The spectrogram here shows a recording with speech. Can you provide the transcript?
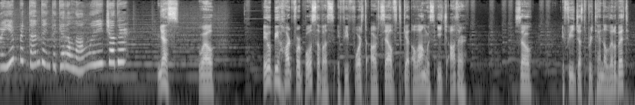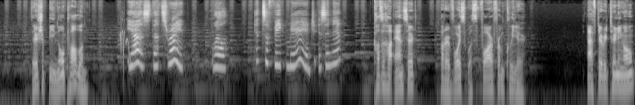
are you pretending to get along with each other? Yes, well, it would be hard for both of us if we forced ourselves to get along with each other. So, if we just pretend a little bit, there should be no problem. Yes, that's right. Well, it's a fake marriage, isn't it? Kazuha answered, but her voice was far from clear. After returning home,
